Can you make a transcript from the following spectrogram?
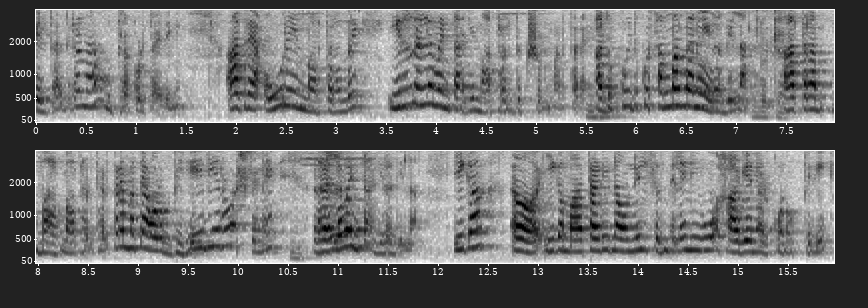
ಕೇಳ್ತಾ ಇದ್ದೀರಾ ನಾನು ಉತ್ತರ ಕೊಡ್ತಾ ಇದ್ದೀನಿ. ಆದರೆ ಅವ್ರು ಏನು ಮಾಡ್ತಾರೆ ಅಂದರೆ ಇರ್ರೆಲೆವೆಂಟ್ ಆಗಿ ಮಾತಾಡೋದಕ್ಕೆ ಶುರು ಮಾಡ್ತಾರೆ. ಅದಕ್ಕೂ ಇದಕ್ಕೂ ಸಂಬಂಧನೇ ಇರೋದಿಲ್ಲ. ಆ ಥರ ಮಾ- ಮಾತಾಡ್ತಾ ಇರ್ತಾರೆ. ಮತ್ತು ಅವ್ರ ಬಿಹೇವಿಯರು ಅಷ್ಟೇ ರೆಲೆವೆಂಟ್ ಆಗಿರೋದಿಲ್ಲ. ಈಗ ಈಗ ಮಾತಾಡಿ ನಾವು ನಿಲ್ಸಿದ ಮೇಲೆ ನೀವು ಹಾಗೆ ನಡ್ಕೊಂಡು ಹೋಗ್ತೀರಿ.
